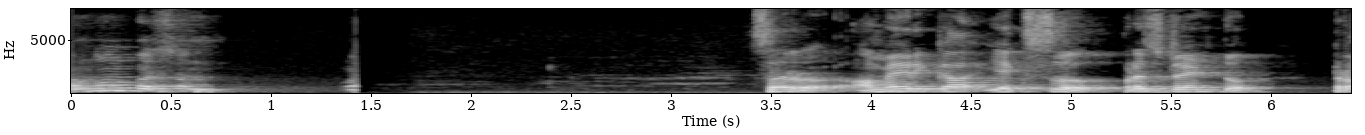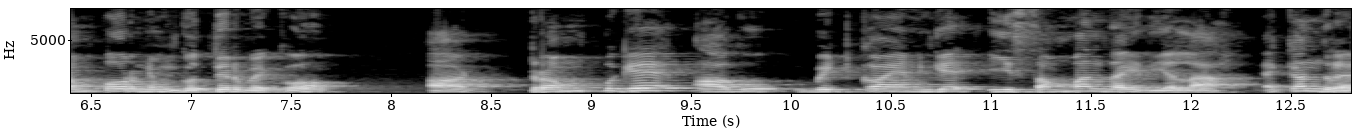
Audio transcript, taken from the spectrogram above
unknown person sir America X president Trump ಅವ್ರು ನಿಮ್ಗೆ ಗೊತ್ತಿರಬೇಕು, ಆ ಟ್ರಂಪ್ಗೆ ಹಾಗೂ ಬಿಟ್ಕಾಯಿನ್ಗೆ ಈ ಸಂಬಂಧ ಇದೆಯಲ್ಲ? ಯಾಕಂದ್ರೆ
